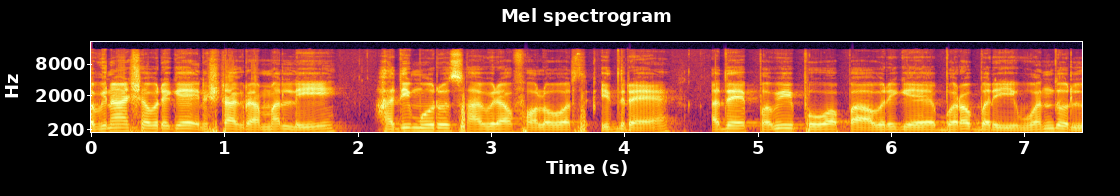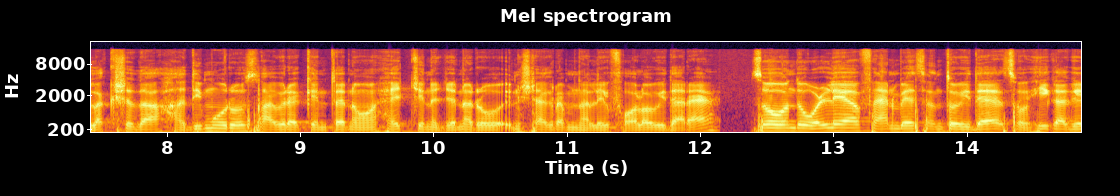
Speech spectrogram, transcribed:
ಅವಿನಾಶ್ ಅವರಿಗೆ ಇನ್ಸ್ಟಾಗ್ರಾಮಲ್ಲಿ ಹದಿಮೂರು ಸಾವಿರ ಫಾಲೋವರ್ಸ್ ಇದ್ದರೆ ಅದೇ ಪವಿ ಪೂವಪ್ಪ ಅವರಿಗೆ ಬರೋಬ್ಬರಿ ಒಂದು ಲಕ್ಷದ ಹದಿಮೂರು ಸಾವಿರಕ್ಕಿಂತನೂ ಹೆಚ್ಚಿನ ಜನರು ಇನ್ಸ್ಟಾಗ್ರಾಮ್ನಲ್ಲಿ ಫಾಲೋ ಇದ್ದಾರೆ. ಸೊ ಒಂದು ಒಳ್ಳೆಯ ಫ್ಯಾನ್ ಬೇಸ್ ಅಂತೂ ಇದೆ. ಸೊ ಹೀಗಾಗಿ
